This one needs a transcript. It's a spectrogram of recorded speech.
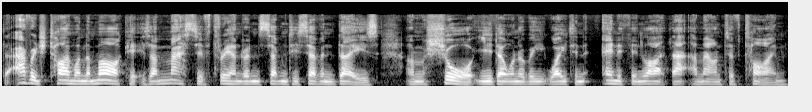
The average time on the market is a massive 377 days. I'm sure you don't want to be waiting anything like that amount of time.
